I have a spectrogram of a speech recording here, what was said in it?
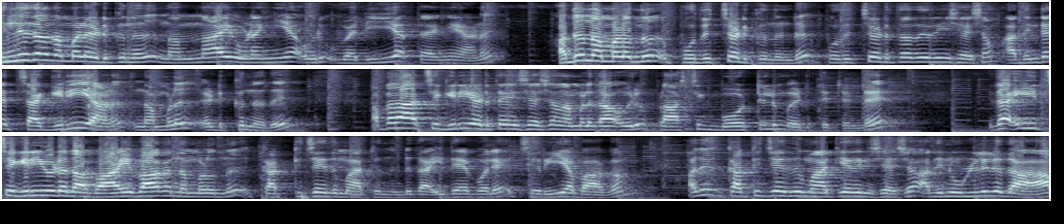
ഇന്നിതാ നമ്മൾ എടുക്കുന്നത് നന്നായി ഉണങ്ങിയ ഒരു വലിയ തേങ്ങയാണ്. അത് നമ്മളൊന്ന് പൊതിച്ചെടുക്കുന്നുണ്ട്. പൊതിച്ചെടുത്തതിന് ശേഷം അതിന്റെ ചകിരിയാണ് നമ്മൾ എടുക്കുന്നത്. അപ്പോൾ ആ ചകിരി എടുത്തതിന് ശേഷം നമ്മളിതാ ഒരു പ്ലാസ്റ്റിക് ബോട്ടിലും എടുത്തിട്ടുണ്ട്. ഇതാ ഈ ചകിരിയുടെ ഇതാ വായുഭാഗം നമ്മളൊന്ന് കട്ട് ചെയ്ത് മാറ്റുന്നുണ്ട്. ഇതാ ഇതേപോലെ ചെറിയ ഭാഗം. അത് കട്ട് ചെയ്ത് മാറ്റിയതിന് ശേഷം അതിനുള്ളിൽ ഇതാ ആ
